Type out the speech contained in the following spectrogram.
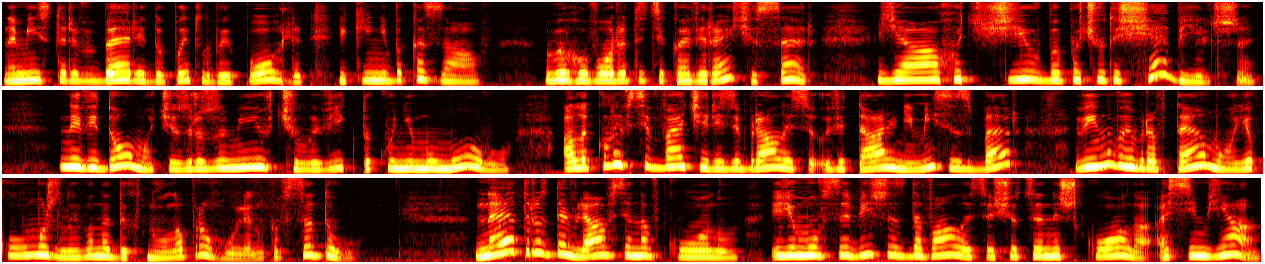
на містері Бері допитливий погляд, який ніби казав Ви говорите цікаві речі, сер. Я хотів би почути ще більше. Невідомо, чи зрозумів чоловік таку німу мову, але коли всі ввечері зібралися у вітальні місіс Бер, він вибрав тему, яку, можливо, надихнула прогулянка в саду. Нед роздивлявся навколо, і йому все більше здавалося, що це не школа, а сім'я,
